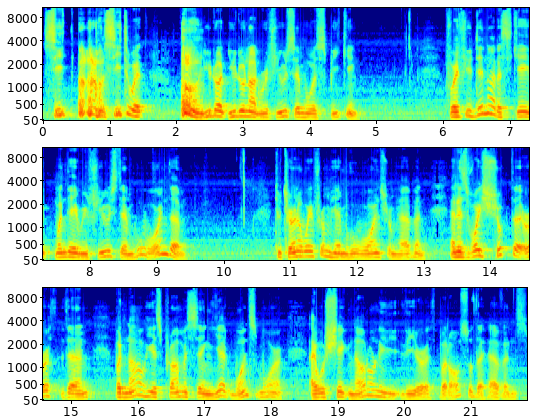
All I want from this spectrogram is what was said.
see, see to it you, don't, you do not refuse him who is speaking. For if you did not escape when they refused him, who warned them? To turn away from him who warns from heaven. And his voice shook the earth then, but now he is promising, Yet once more I will shake not only the earth, but also the heavens.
